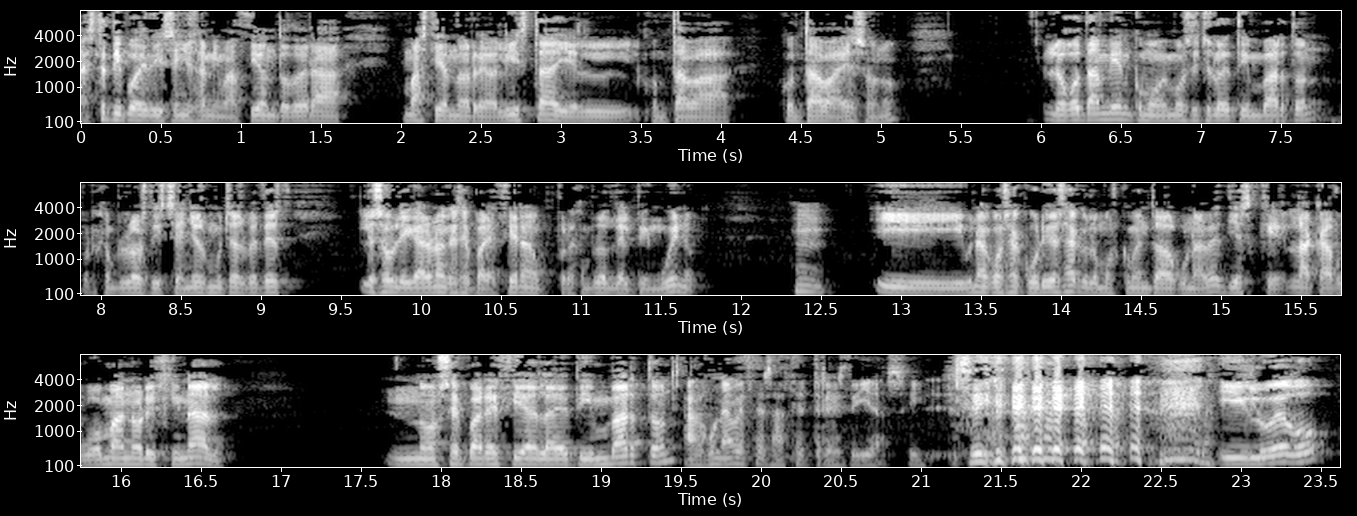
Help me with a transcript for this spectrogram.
a este tipo de diseños de animación. Todo era más tirando realista y él contaba, contaba eso, ¿no? Luego también, como hemos dicho lo de Tim Burton, por ejemplo, los diseños muchas veces les obligaron a que se parecieran, por ejemplo, el del pingüino. Hmm. Y una cosa curiosa que lo hemos comentado alguna vez, y es que la Catwoman original no se parecía a la de Tim Burton. Algunas veces hace tres días, sí. Sí. y luego,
